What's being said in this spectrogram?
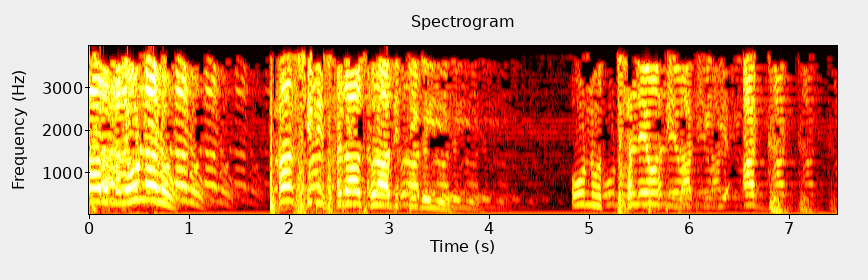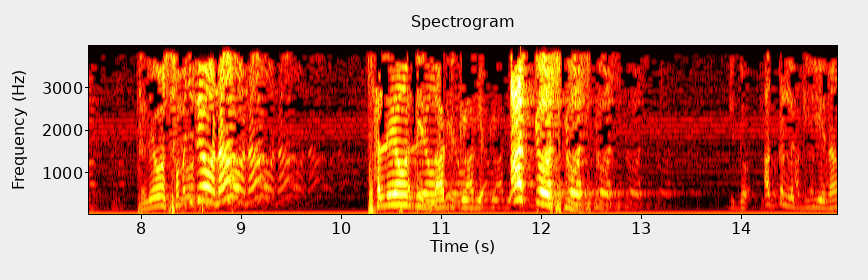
اور ملونا نو پھانسی کی سزا سنا دیتی گئی ہے۔ انہوں تھلیوں دی لگ گئی اگ۔ تھلیوں سمجھ دیو نا؟ تھلیوں دی لگ گئی اگ اس کو جدو اگ لگی ہے نا،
